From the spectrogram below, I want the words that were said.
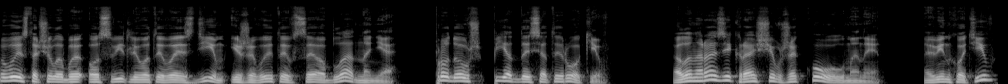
Вистачило би освітлювати весь дім і живити все обладнання впродовж 50 років. Але наразі краще вже Коулмени. Він хотів,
